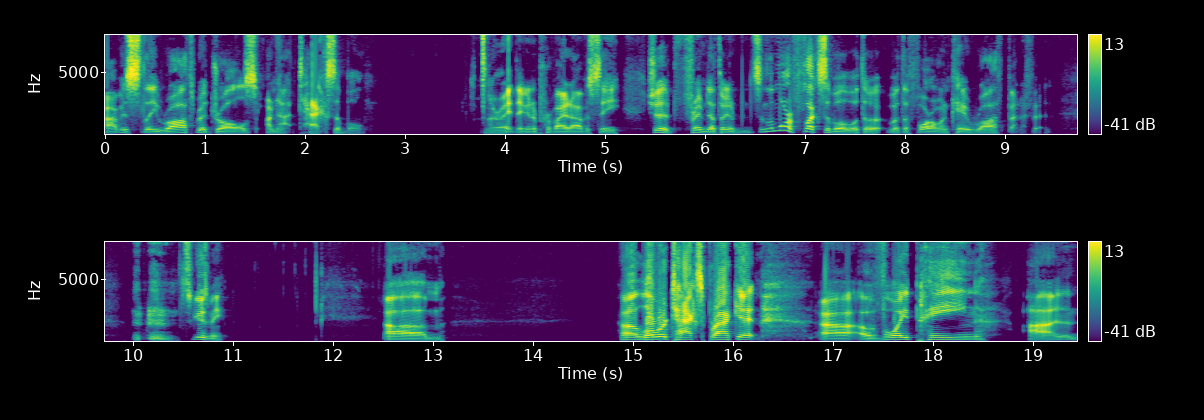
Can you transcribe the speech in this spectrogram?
obviously, Roth withdrawals are not taxable. All right, they're going to provide obviously should have framed up. It's a little more flexible with the with the 401k Roth benefit. Excuse me. Um, uh, lower tax bracket. Uh, avoid paying. Uh,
